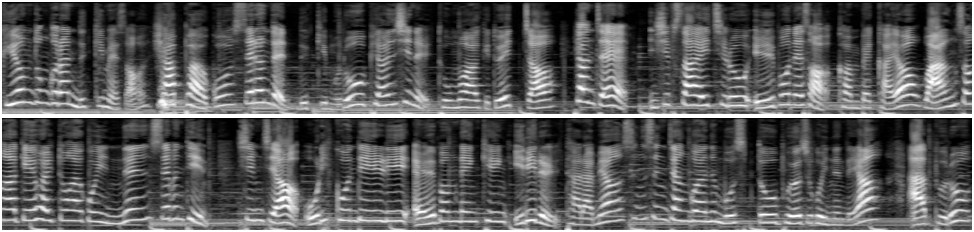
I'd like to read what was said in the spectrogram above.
귀염둥글한 느낌에서 샤프하고 세련된 느낌으로 변신을 도모하기도 했죠. 현재 24H로 일본에서 컴백하여 왕성하게 활동하고 있는 세븐틴 심지어 오리콘 데일리 앨범 랭킹 1위를 달하며 승승장구하는 모습도 보여주고 있는데요. 앞으로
